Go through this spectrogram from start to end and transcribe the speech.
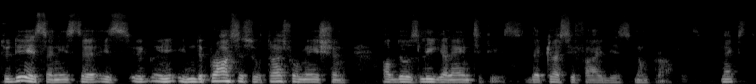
to this and is, uh, is in the process of transformation of those legal entities that classify these nonprofits. Next.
